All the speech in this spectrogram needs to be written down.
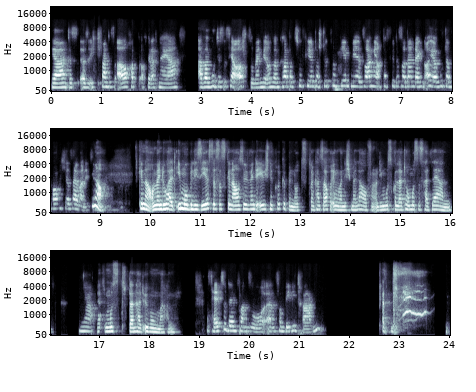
Ja, das, also ich fand es auch, habe auch gedacht, naja, aber gut, das ist ja oft so, wenn wir unserem Körper zu viel Unterstützung geben, wir sorgen ja auch dafür, dass er dann denkt, oh ja gut, dann brauche ich ja selber nichts. Genau. Genau, und wenn du halt immobilisierst, das ist genauso wie wenn du ewig eine Krücke benutzt, dann kannst du auch irgendwann nicht mehr laufen und die Muskulatur muss es halt lernen. Ja. Du musst dann halt Übungen machen. Was hältst du denn von so ähm, vom Babytragen? Also,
